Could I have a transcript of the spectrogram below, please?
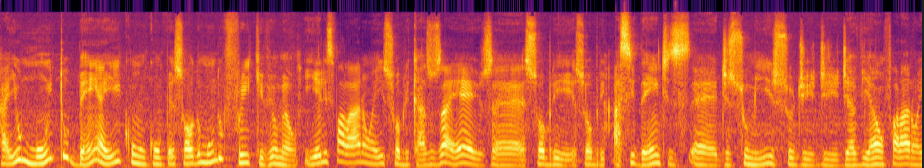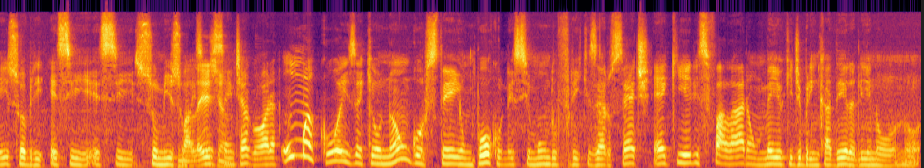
caiu muito bem aí com, com o pessoal do Mundo Freak, viu, meu? E eles falaram aí sobre casos aéreos, é, sobre, sobre acidentes é, de sumiço de, de, de, avião, falaram aí sobre esse, esse sumiço mais recente agora. Uma coisa que eu não gostei um pouco nesse Mundo Freak 07 é que eles falaram meio que de brincadeira ali no, no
